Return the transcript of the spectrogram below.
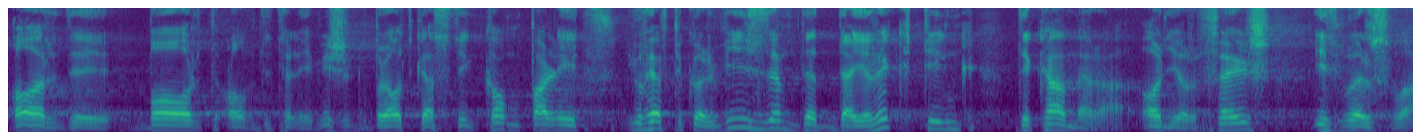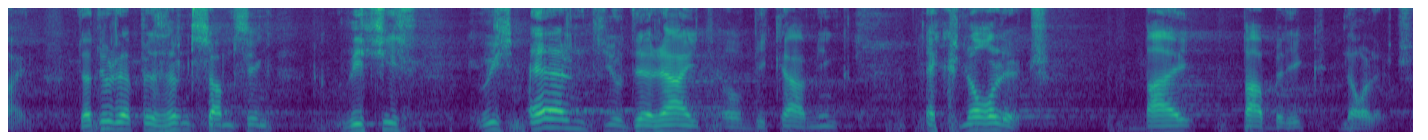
or the board of the television broadcasting company, you have to convince them that directing the camera on your face is worthwhile, that you represent something which, is, which earned you the right of becoming acknowledged by public knowledge.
